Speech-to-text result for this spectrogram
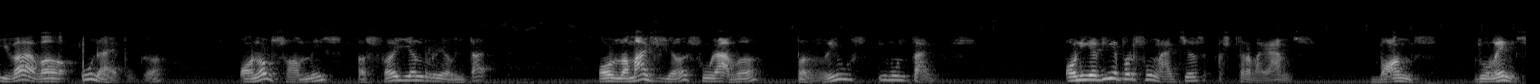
hi va haver una època on els somnis es feien realitat, on la màgia surava per rius i muntanyes, on hi havia personatges extravagants, bons, dolents,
